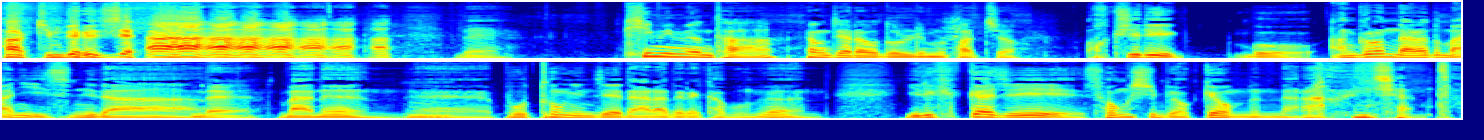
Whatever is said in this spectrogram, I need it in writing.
아, 김대은 씨. 네. 킴이면 다 형제라고 놀림을 받죠. 확실히 뭐 안 그런 나라도 많이 있습니다. 네. 많은 음. 예, 보통 이제 나라들에 가보면 이렇게까지 성씨 몇 개 없는 나라 흔치 않다.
